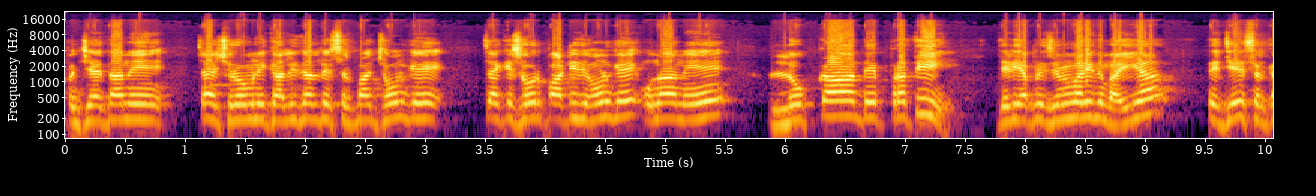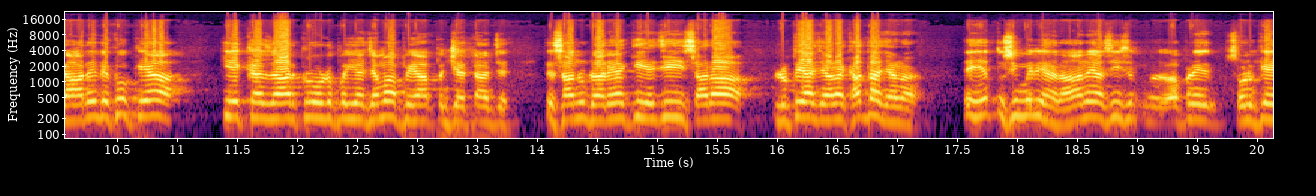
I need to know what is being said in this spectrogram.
ਪੰਚਾਇਤਾਂ ਨੇ, ਚਾਹੇ ਸ਼੍ਰੋਮਣੀ ਅਕਾਲੀ ਦਲ ਦੇ ਸਰਪੰਚ ਹੋਣਗੇ, ਚਾਹੇ ਕਿਸੇ ਹੋਰ ਪਾਰਟੀ ਦੇ ਹੋਣਗੇ, ਉਹਨਾਂ ਨੇ ਲੋਕਾਂ ਦੇ ਪ੍ਰਤੀ ਜਿਹੜੀ ਆਪਣੀ ਜ਼ਿੰਮੇਵਾਰੀ ਨਿਭਾਈ ਆ ਤੇ ਜੇ ਸਰਕਾਰ ਨੇ ਦੇਖੋ ਕਿਹਾ ਕਿ 1000 ਕਰੋੜ ਰੁਪਈਆ ਜਮ੍ਹਾਂ ਪਿਆ ਪੰਚਾਇਤਾਂ 'ਚ ਤੇ ਸਾਨੂੰ ਡਰਿਆ ਕਿ ਇਹ ਜੀ ਸਾਰਾ ਲੁੱਟਿਆ ਜਾਣਾ ਖਾਦਾ ਜਾਣਾ ਤੇ ਇਹ ਤੁਸੀਂ ਮੇਰੇ ਹੈਰਾਨ ਹੈ ਅਸੀਂ ਆਪਣੇ ਸੁਣ ਕੇ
